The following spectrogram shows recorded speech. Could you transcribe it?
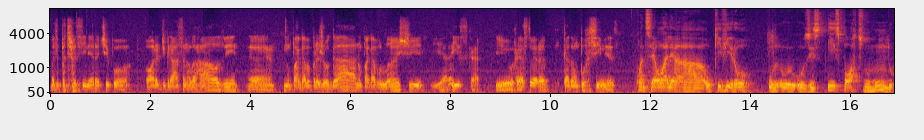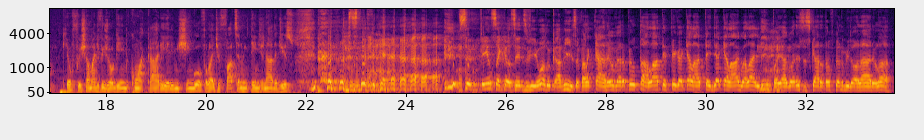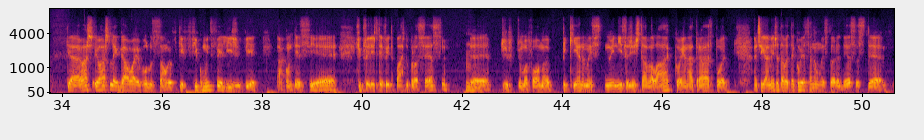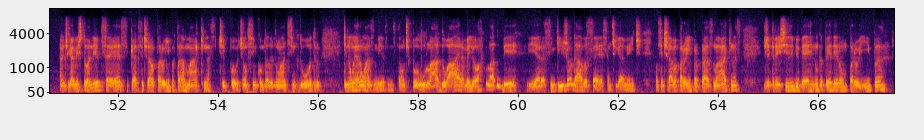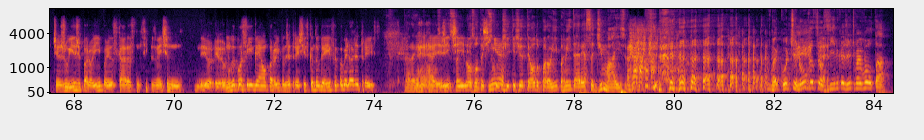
mas o patrocínio era tipo hora de graça na Lan House, é, não pagava para jogar, não pagava o lanche, e era isso, cara. E o resto era cada um por si mesmo. Quando você olha uh, o que virou o, o, os esportes no mundo, que eu fui chamar de videogame com a cara e ele me xingou, falou: é de fato você não entende nada disso. você pensa que você desviou do caminho, você fala: caramba, era pra eu estar tá lá, ter pego aquela, peguei aquela água lá limpa e agora esses caras estão ficando milionários lá. eu, acho, eu acho legal a evolução. Eu fiquei, fico muito feliz de ver acontecer. É, fico feliz de ter feito parte do processo. Uhum. É, de, de uma forma pequena, mas no início a gente estava lá correndo atrás. Pô, antigamente eu estava até conversando uma história dessas. É, Antigamente, torneio de CS, cara, você tirava para o ímpar para máquinas. Tipo, tinham cinco computadores de um lado e cinco do outro, que não eram as mesmas. Então, tipo, o lado A era melhor que o lado B. E era assim que jogava CS antigamente. Então, você tirava para o ímpar para as máquinas. G3X e BBR nunca perderam para o ímpar. Tinha juiz de para o ímpar e os caras simplesmente. Eu, eu nunca consegui ganhar um para o ímpar do G3X. Quando eu ganhei foi para melhor de 3. Peraí, então, é, isso gente aí nós vamos ter que tinha... discutir que GTO do para o ímpar me interessa demais. Mas continua o raciocínio que a gente vai voltar.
